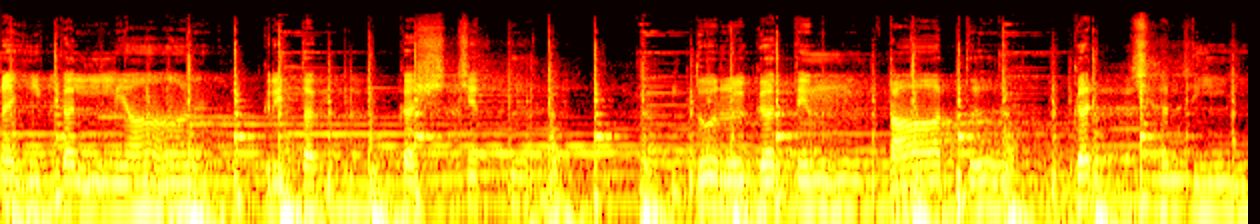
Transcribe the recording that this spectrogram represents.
न हि कल्याण कृतक कश्चित्। दुर्गतिं तात गच्छति।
